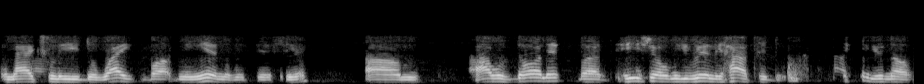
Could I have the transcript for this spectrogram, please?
and actually, Dwight brought me in with this here. Um, I was doing it, but he showed me really how to do it. you know,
